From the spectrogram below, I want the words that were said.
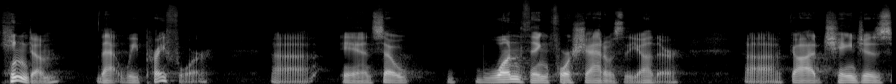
kingdom that we pray for. Uh, and so one thing foreshadows the other. Uh, God changes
